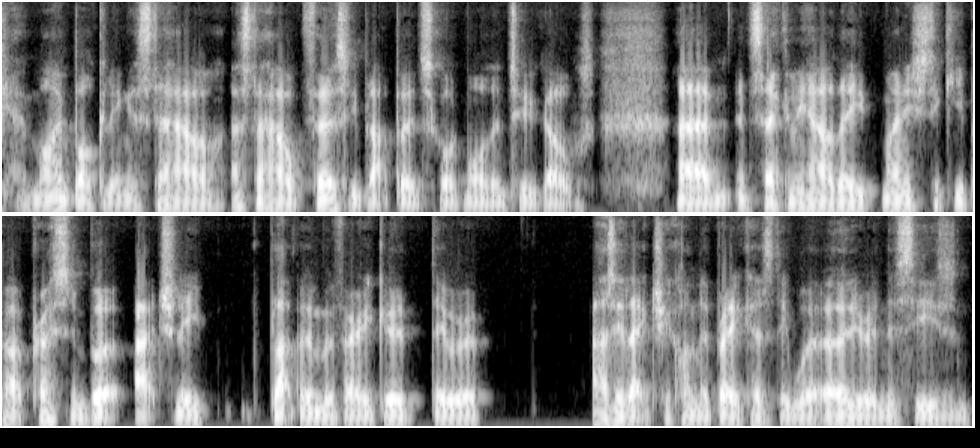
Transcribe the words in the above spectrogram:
yeah, mind-boggling as to how as to how firstly Blackburn scored more than two goals, um, and secondly how they managed to keep out Preston. But actually, Blackburn were very good. They were as electric on the break as they were earlier in the season,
